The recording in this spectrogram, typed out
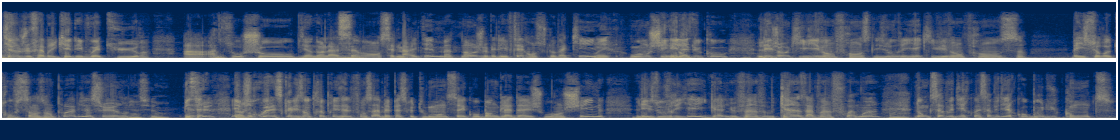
Tiens, je fabriquais des voitures à, à Sochaux ou bien dans la en Seine-Maritime, maintenant je vais les faire en Slovaquie Hmm. Oui. Ou en Chine. Et Donc la- du coup, les gens qui vivent en France, les ouvriers qui vivent en France, ben ils se retrouvent sans emploi, bien sûr. Bien sûr. Bien Mais ça- sûr. Et alors, je- pourquoi est-ce que les entreprises elles font ça? Ben Parce que tout le monde sait qu'au Bangladesh ou en Chine, les ouvriers ils gagnent 20, 15 à 20 fois moins. Donc ça veut dire quoi? Ça veut dire qu'au bout du compte,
